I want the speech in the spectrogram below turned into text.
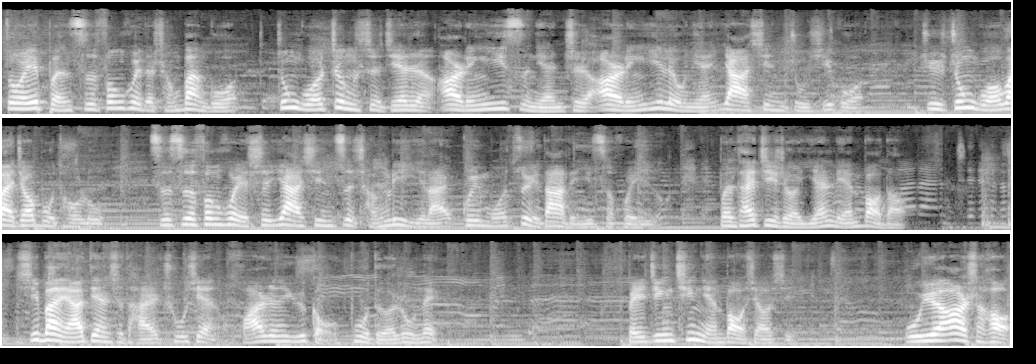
作为本次峰会的承办国，中国正式接任2014年至2016年亚信主席国。据中国外交部透露，此次峰会是亚信自成立以来规模最大的一次会议。本台记者严连报道。西班牙电视台出现华人与狗不得入内。北京青年报消息，五月二十号，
